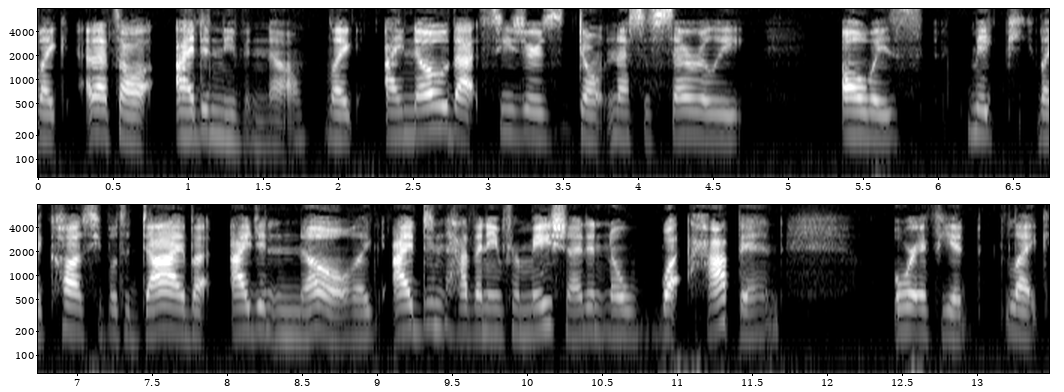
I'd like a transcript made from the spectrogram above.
like that's all I didn't even know. Like I know that seizures don't necessarily always make like cause people to die, but I didn't know. Like I didn't have any information. I didn't know what happened or if he had like,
